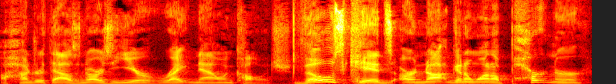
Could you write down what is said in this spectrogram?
$100,000 a year right now in college. Those kids are not going to want to partner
